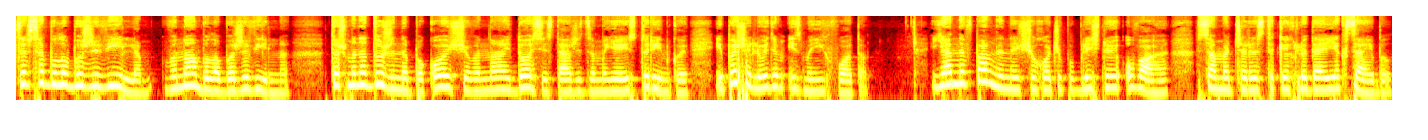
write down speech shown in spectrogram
Це все було божевіллям, вона була божевільна, тож мене дуже непокоїть, що вона й досі стежить за моєю сторінкою і пише людям із моїх фото. Я не впевнений, що хочу публічної уваги саме через таких людей, як Сейбл.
